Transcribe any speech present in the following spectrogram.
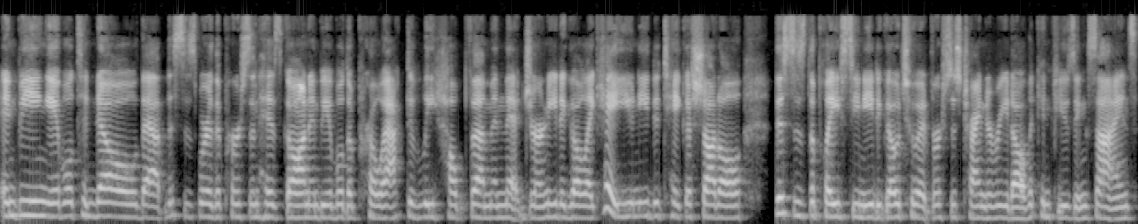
And being able to know that this is where the person has gone and be able to proactively help them in that journey to go, like, hey, you need to take a shuttle. This is the place you need to go to it versus trying to read all the confusing signs.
